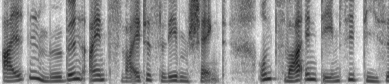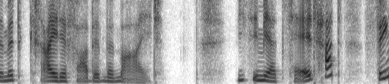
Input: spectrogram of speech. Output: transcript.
alten Möbeln ein zweites Leben schenkt, und zwar indem sie diese mit Kreidefarbe bemalt. Wie sie mir erzählt hat, fing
